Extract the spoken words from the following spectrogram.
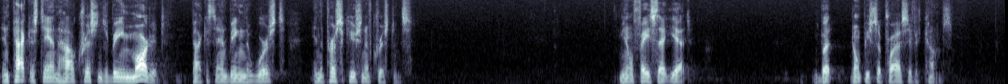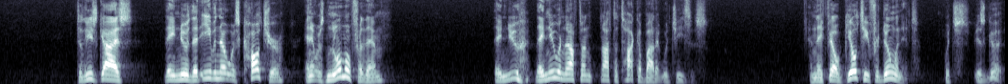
in Pakistan how Christians are being martyred, Pakistan being the worst in the persecution of Christians. You don't face that yet, but don't be surprised if it comes. To these guys, they knew that even though it was culture and it was normal for them, they knew, they knew enough to, not to talk about it with Jesus. And they felt guilty for doing it, which is good.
